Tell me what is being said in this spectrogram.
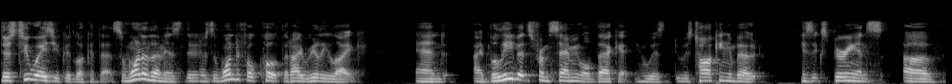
there's two ways you could look at that. So one of them is there's a wonderful quote that I really like, and I believe it's from Samuel Beckett, who is who was talking about his experience of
